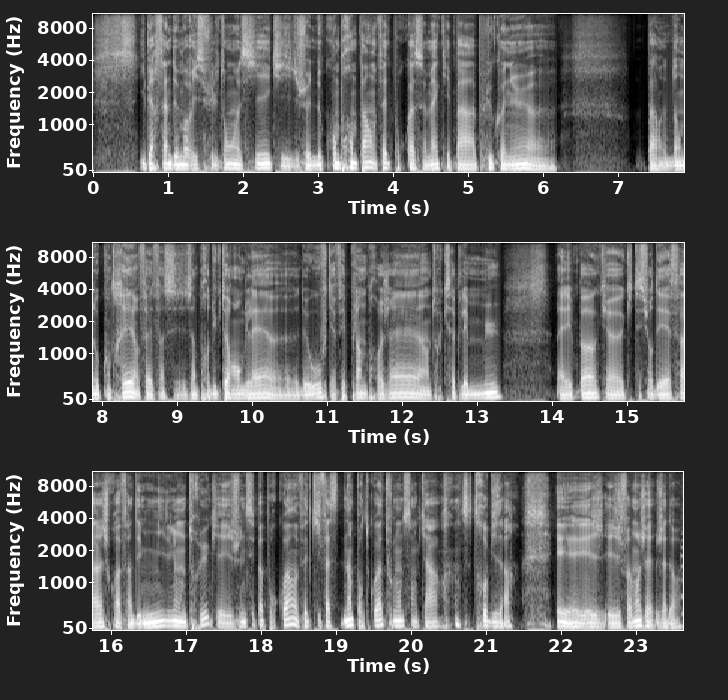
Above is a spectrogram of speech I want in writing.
hyper fan de Maurice Fulton aussi, qui je ne comprends pas en fait pourquoi ce mec est pas plus connu. euh, dans nos contrées en fait c'est un producteur anglais de ouf qui a fait plein de projets un truc qui s'appelait Mu à l'époque euh, qui était sur DFA je crois enfin des millions de trucs. Et je ne sais pas pourquoi en fait qu'il fasse n'importe quoi tout le monde s'en carre. C'est trop bizarre. Et, vraiment j'a- j'adore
